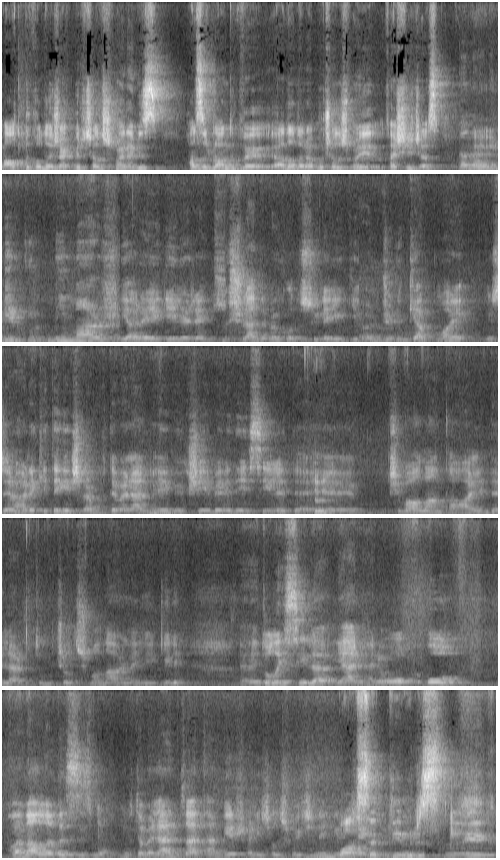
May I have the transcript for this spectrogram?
altlık olacak bir çalışmayla biz hazırlandık ve adalara bu çalışmayı taşıyacağız. Adalarda ee, bir grup mimar bir araya gelerek güçlendirme konusuyla ilgili öncülük yapma üzere harekete geçtiler. Muhtemelen Hı. Büyükşehir Belediyesi ile de evet. e, bir bağlantı halindeler bütün bu çalışmalarla ilgili. E, dolayısıyla yani hani o o kanallarda siz mu, muhtemelen zaten bir hani çalışma içine gireceksiniz. Bahsettiğim riskli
